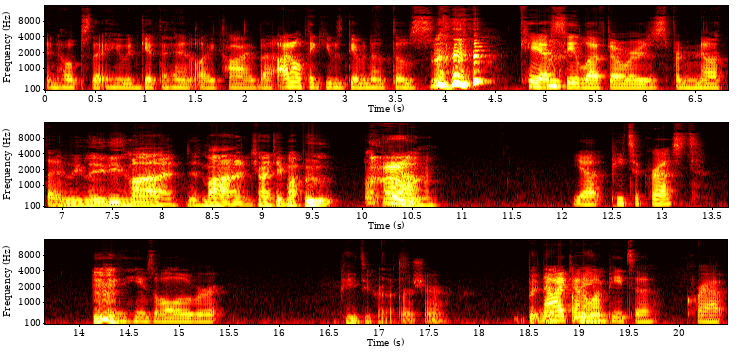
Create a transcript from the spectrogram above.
in hopes that he would get the hint like hi, but I don't think he was giving up those KFC leftovers for nothing. Lady, lady's mine. It's mine. You trying to take my food? Yeah. Yeah, pizza crust. Mm. He, he was all over it Pizza crust. for sure. But Now yeah, I kind of mean, want pizza. Crap.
